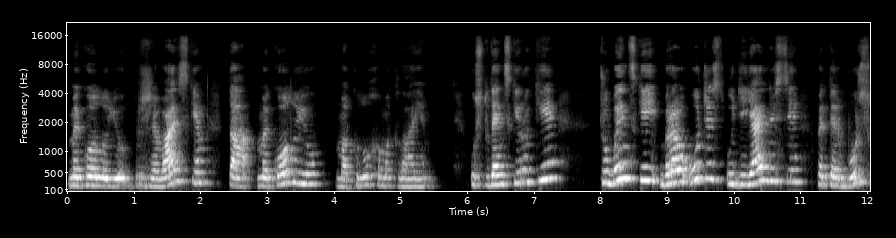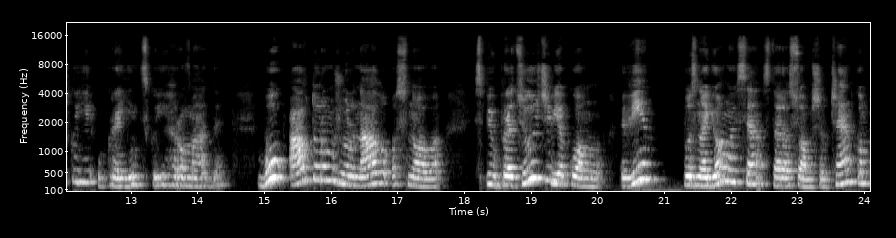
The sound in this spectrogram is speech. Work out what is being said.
Миколою Пржевальським та Миколою Маклухо-Маклаєм. У студентські роки Чубинський брав участь у діяльності Петербурзької української громади. Був автором журналу Основа, співпрацюючи в якому він познайомився з Тарасом Шевченком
